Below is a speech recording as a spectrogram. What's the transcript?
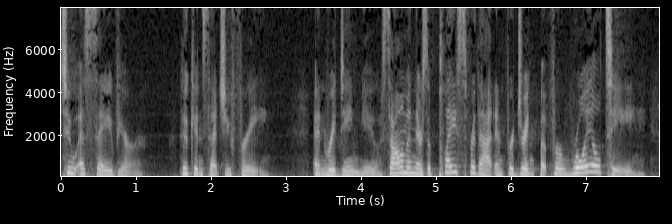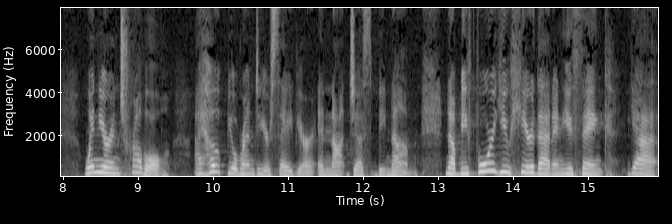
to a Savior who can set you free and redeem you. Solomon, there's a place for that and for drink, but for royalty, when you're in trouble, I hope you'll run to your Savior and not just be numb. Now, before you hear that and you think, yeah,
